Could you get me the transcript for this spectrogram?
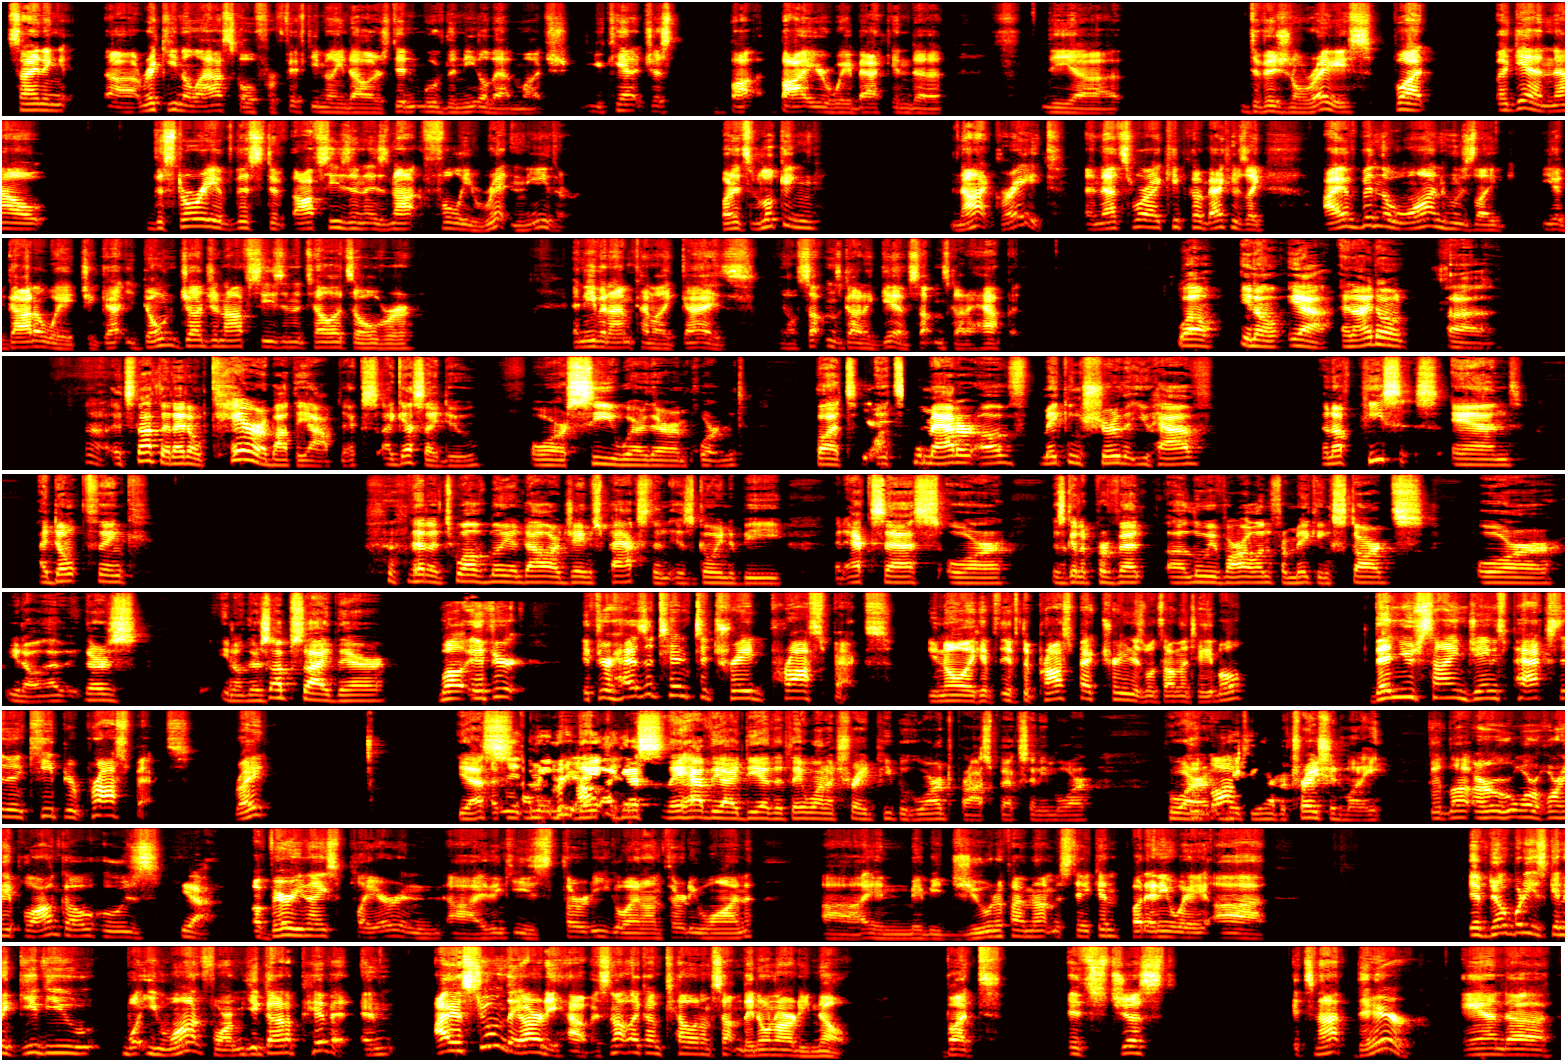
signing uh, Ricky Nolasco for $50 million didn't move the needle that much. You can't just buy, buy your way back into the uh, divisional race. But again, now the story of this offseason is not fully written either, but it's looking not great. And that's where I keep coming back to is like, I have been the one who's like, you gotta wait. You got you don't judge an off season until it's over. And even I'm kind of like, guys, you know, something's got to give. Something's got to happen. Well, you know, yeah, and I don't. uh It's not that I don't care about the optics. I guess I do, or see where they're important. But yeah. it's a matter of making sure that you have enough pieces, and I don't think that a $12 million James Paxton is going to be an excess or is going to prevent uh, Louis Varland from making starts or, you know, uh, there's, you know, there's upside there. Well, if you're, if you're hesitant to trade prospects, you know, like if, if the prospect trade is what's on the table, then you sign James Paxton and keep your prospects, right? Yes. I mean, I, mean they, I guess they have the idea that they want to trade people who aren't prospects anymore who are making arbitration money. Good luck, or, or Jorge Polanco, who's yeah a very nice player, and uh, I think he's thirty, going on thirty-one uh, in maybe June, if I'm not mistaken. But anyway, uh, if nobody's going to give you what you want for him, you got to pivot. And I assume they already have. It's not like I'm telling them something they don't already know, but it's just it's not there. And uh,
